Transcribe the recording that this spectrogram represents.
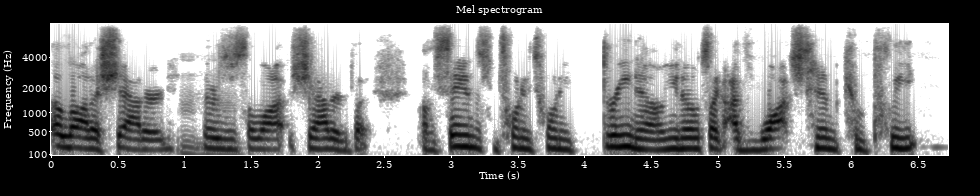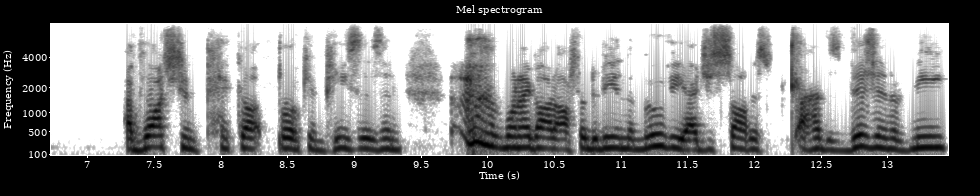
a lot of shattered. Mm-hmm. There's just a lot shattered. But I'm saying this from 2023 now. You know, it's like I've watched him complete. I've watched him pick up broken pieces. And when I got offered to be in the movie, I just saw this. I had this vision of me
